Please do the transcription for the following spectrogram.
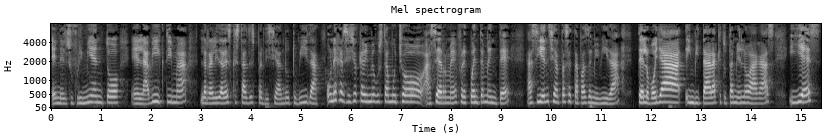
en el sufrimiento, en la víctima, la realidad es que estás desperdiciando tu vida. Un ejercicio que a mí me gusta mucho hacerme frecuentemente, así en ciertas etapas de mi vida, te lo voy a invitar a que tú también lo hagas y es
